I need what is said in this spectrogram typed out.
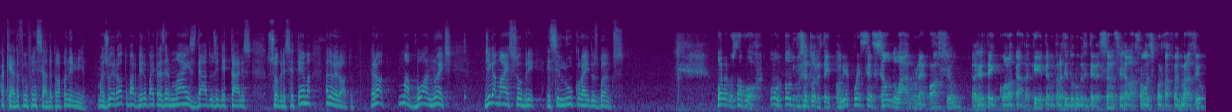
A queda foi influenciada pela pandemia. Mas o Heroto Barbeiro vai trazer mais dados e detalhes sobre esse tema. Cadê o Heroto? Heroto, uma boa noite. Diga mais sobre esse lucro aí dos bancos. Olha, Gustavo, como todos os setores da economia, com exceção do agronegócio, que a gente tem colocado aqui, temos trazido números interessantes em relação às exportações do Brasil.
